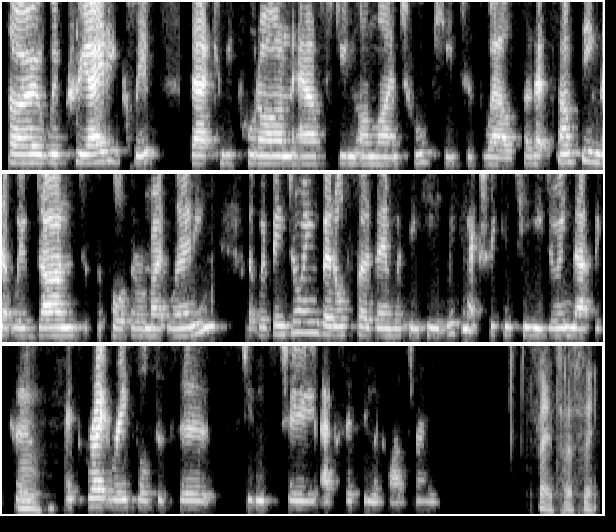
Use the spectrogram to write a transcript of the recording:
So we've created clips that can be put on our student online toolkit as well. So that's something that we've done to support the remote learning that we've been doing, but also then we're thinking we can actually continue doing that because mm. it's great resources for students to access in the classrooms. Fantastic.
